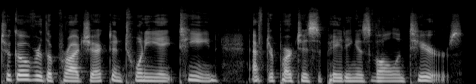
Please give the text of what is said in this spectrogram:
took over the project in 2018 after participating as volunteers.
